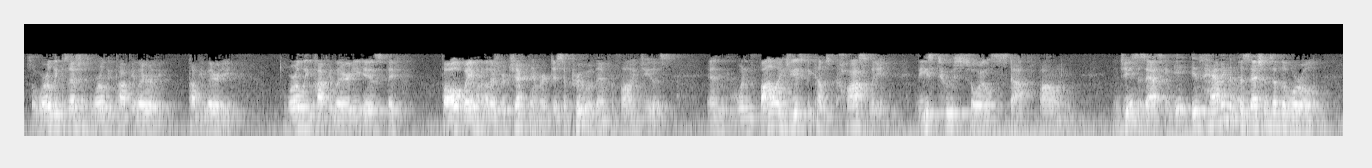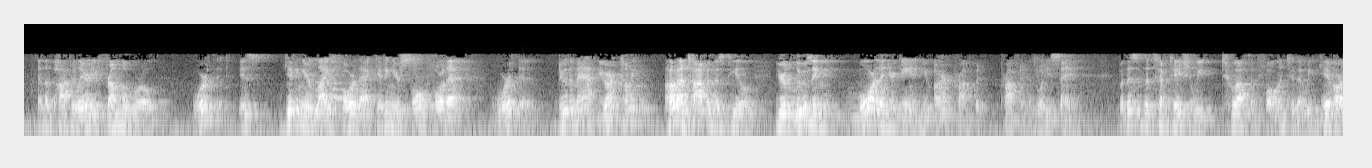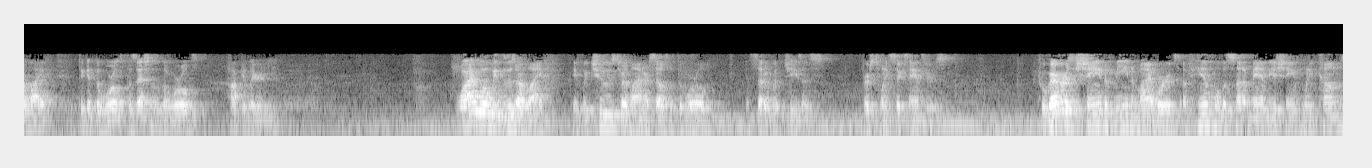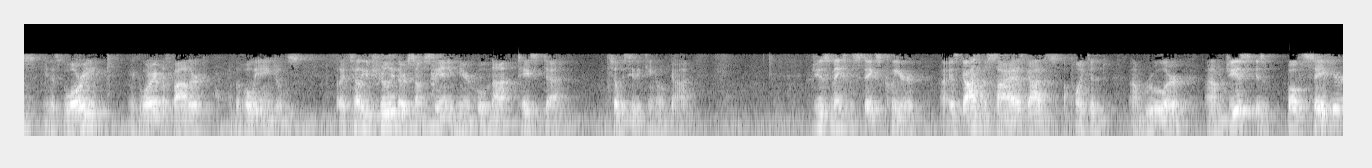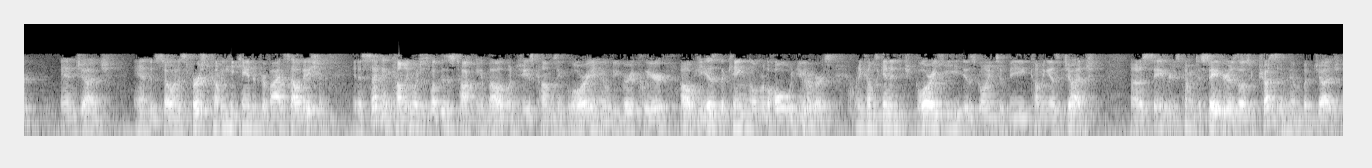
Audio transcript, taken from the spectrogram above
So worldly possessions, worldly popularity, popularity. Worldly popularity is they fall away when others reject them or disapprove of them for following Jesus. And when following Jesus becomes costly, these two soils stop following. And Jesus is asking, is having the possessions of the world and the popularity from the world worth it? Is giving your life for that, giving your soul for that, worth it? Do the math. You aren't coming out on top in this deal. You're losing more than you're gaining. You aren't profit, profiting, is what he's saying. But this is the temptation we too often fall into that we give our life to get the world's possessions and the world's popularity. Why will we lose our life if we choose to align ourselves with the world instead of with Jesus? Verse 26 answers Whoever is ashamed of me and of my words, of him will the Son of Man be ashamed when he comes in his glory and the glory of the Father and the holy angels. But I tell you truly, there are some standing here who will not taste death until they see the kingdom of God. Jesus makes the stakes clear. Uh, as God's Messiah, as God's appointed um, ruler, um, Jesus is both Savior and Judge. And so in his first coming, he came to provide salvation. In his second coming, which is what this is talking about, when Jesus comes in glory, and it'll be very clear oh, he is the king over the whole universe. When he comes again in glory, he is going to be coming as judge, not as savior. He's coming to savior as those who have trusted in him, but judge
